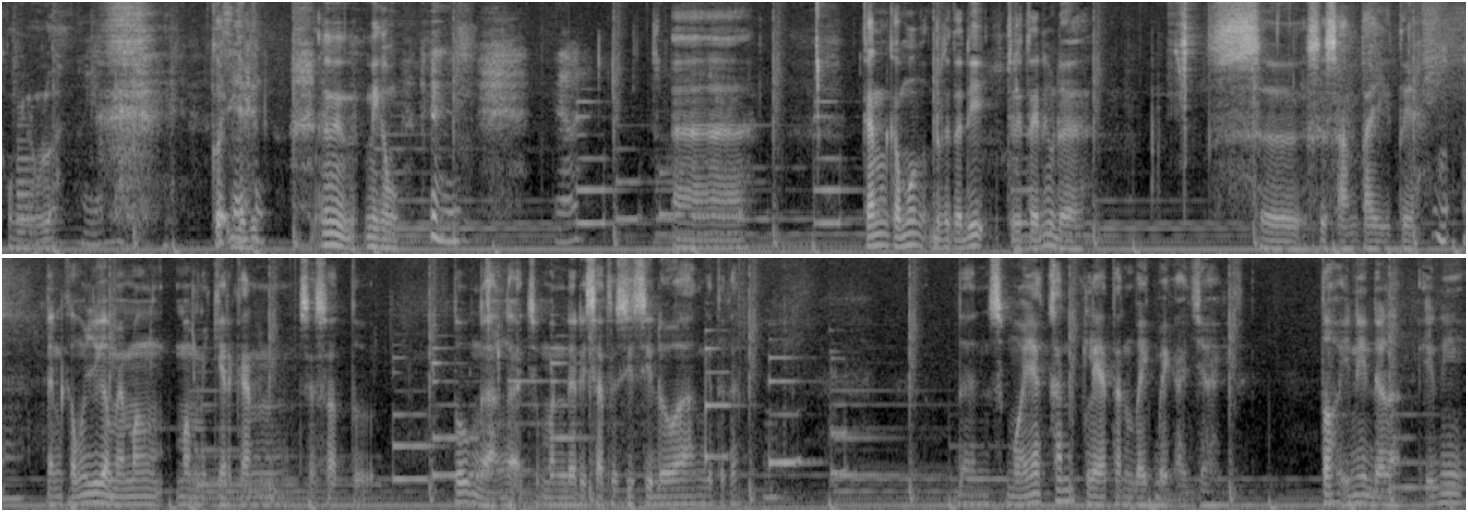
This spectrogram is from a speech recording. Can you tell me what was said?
aku minum dulu. Ayo. kok Masih jadi ini, ini kamu. Ya Eh, kan kamu dari tadi ceritainnya udah se sesantai itu ya? Mm-mm. dan kamu juga memang memikirkan sesuatu tuh nggak nggak cuman dari satu sisi doang gitu kan? Dan semuanya kan kelihatan baik-baik aja gitu. Toh ini adalah ini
